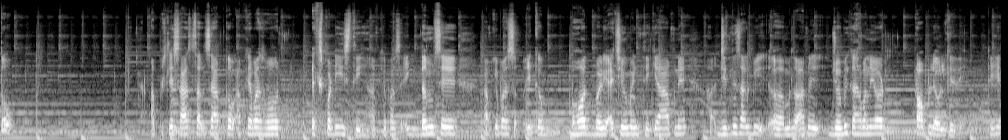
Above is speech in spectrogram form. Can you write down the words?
तो अब पिछले सात साल से आपका आपके पास वो एक्सपर्टीज़ थी आपके पास एकदम से आपके पास एक बहुत बड़ी अचीवमेंट थी कि आपने जितने साल भी आ, मतलब आपने जो भी कार बनाई और टॉप लेवल की थी ठीक है?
